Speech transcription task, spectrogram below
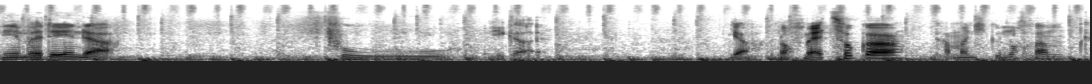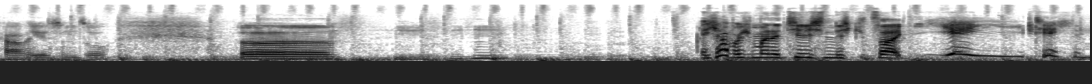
Nehmen wir den da. Puh, egal. Ja, noch mehr Zucker. Kann man nicht genug haben. Karies und so. Äh, hm, hm, hm. Ich habe euch meine Tierchen nicht gezeigt. Yay, Tierchen.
